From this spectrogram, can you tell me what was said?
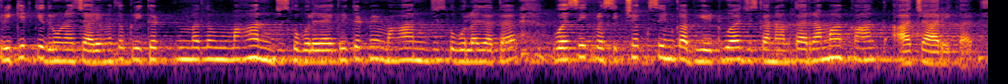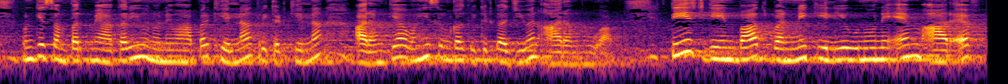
क्रिकेट के द्रोणाचार्य मतलब क्रिकेट मतलब महान जिसको बोला जाए क्रिकेट में महान जिसको बोला जाता है, वैसे एक प्रशिक्षक से उनका भेंट हुआ जिसका नाम था रमाकांत आचार्यकर। उनके संपर्क में आकर ही उन्होंने वहाँ पर खेलना, क्रिकेट खेलना आरंभ किया। वहीं से उनका क्रिकेट का जीवन आरंभ हुआ। तेज गेंदबाज बनने के लिए उन्होंने M R F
